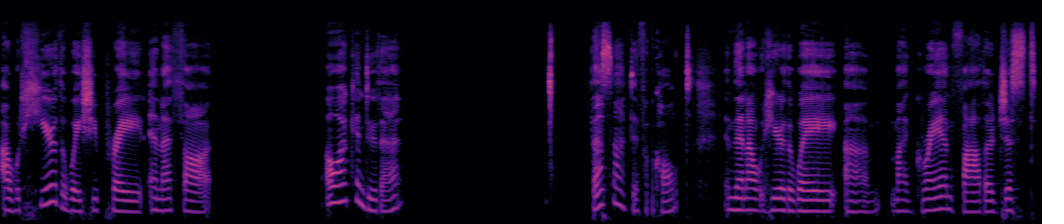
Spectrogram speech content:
I would hear the way she prayed, and I thought, oh, I can do that that's not difficult. And then I would hear the way um, my grandfather just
